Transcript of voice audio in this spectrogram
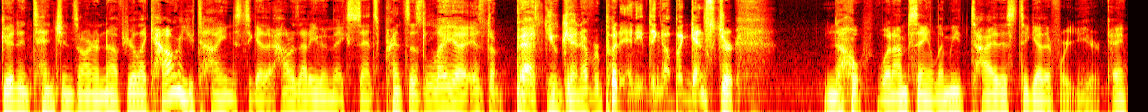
good intentions aren't enough. You're like, how are you tying this together? How does that even make sense? Princess Leia is the best. You can't ever put anything up against her. No, what I'm saying, let me tie this together for you here, okay?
